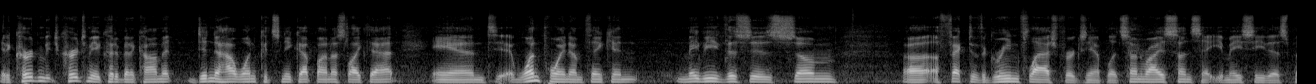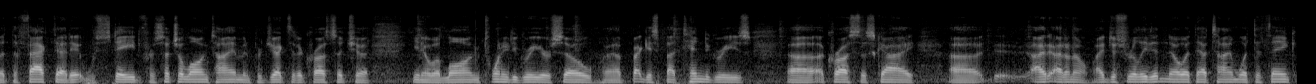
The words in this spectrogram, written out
it occurred to me, it occurred to me it could have been a comet. Didn't know how one could sneak up on us like that. And at one point I'm thinking maybe this is some uh, effect of the green flash, for example. At sunrise, sunset, you may see this, but the fact that it stayed for such a long time and projected across such a, you know, a long 20 degree or so, uh, I guess about 10 degrees uh, across the sky, uh, I, I, don't know. I just really didn't know at that time what to think.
